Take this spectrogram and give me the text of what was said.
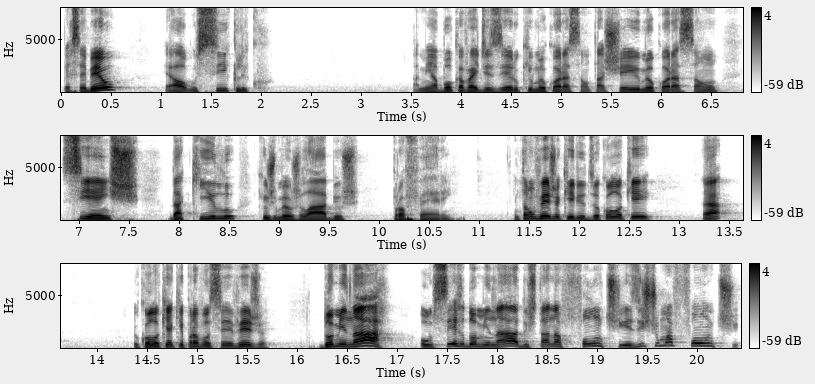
Percebeu? É algo cíclico. A minha boca vai dizer o que o meu coração está cheio, e o meu coração se enche daquilo que os meus lábios proferem. Então veja, queridos, eu coloquei, é, eu coloquei aqui para você, veja, dominar ou ser dominado está na fonte, existe uma fonte.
